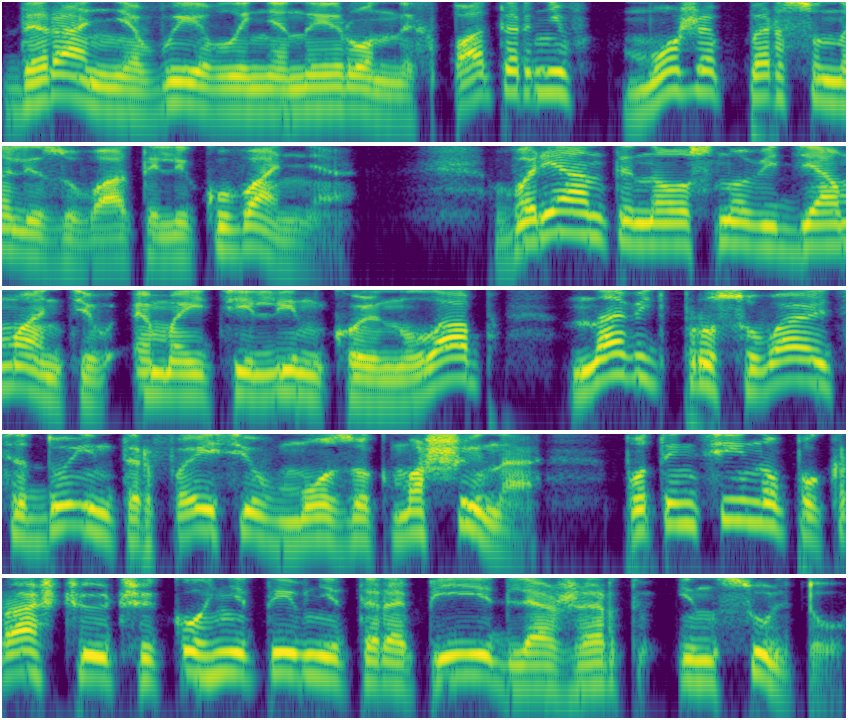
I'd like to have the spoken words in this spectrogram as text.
де раннє виявлення нейронних патернів може персоналізувати лікування. Варіанти на основі діамантів MIT Lincoln Lab навіть просуваються до інтерфейсів мозок-машина, потенційно покращуючи когнітивні терапії для жертв інсульту.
